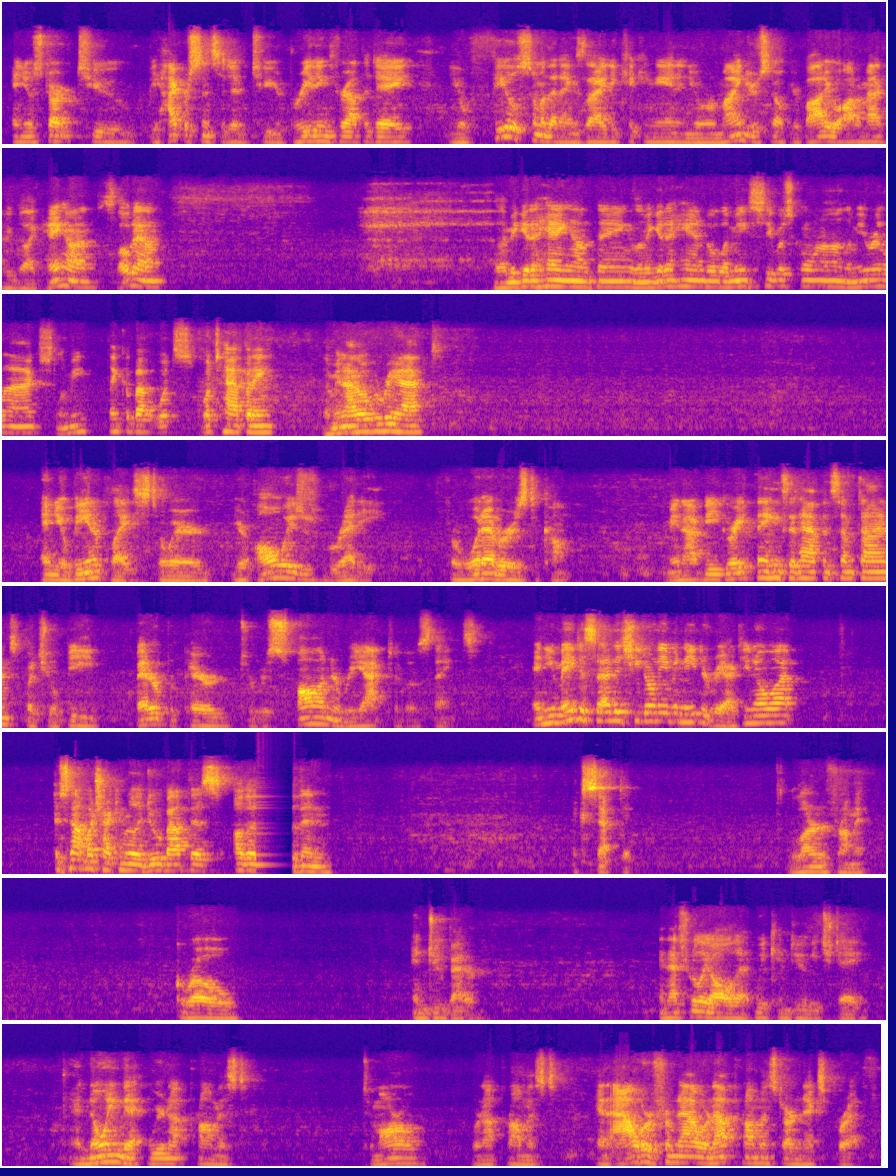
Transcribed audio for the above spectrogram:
and you'll start to be hypersensitive to your breathing throughout the day you'll feel some of that anxiety kicking in and you'll remind yourself your body will automatically be like hang on slow down let me get a hang on things let me get a handle let me see what's going on let me relax let me think about what's what's happening let me not overreact and you'll be in a place to where you're always ready for whatever is to come. It may not be great things that happen sometimes, but you'll be better prepared to respond and react to those things. And you may decide that you don't even need to react. You know what? There's not much I can really do about this other than accept it, learn from it, grow, and do better. And that's really all that we can do each day. And knowing that we're not promised tomorrow, we're not promised an hour from now, we're not promised our next breath.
